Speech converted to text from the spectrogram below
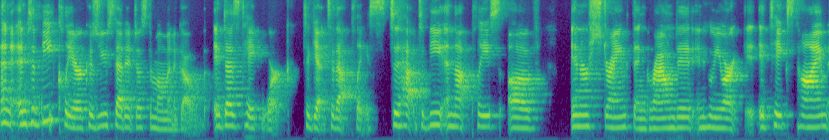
And and to be clear, because you said it just a moment ago, it does take work to get to that place, to have to be in that place of inner strength and grounded in who you are. It, it takes time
